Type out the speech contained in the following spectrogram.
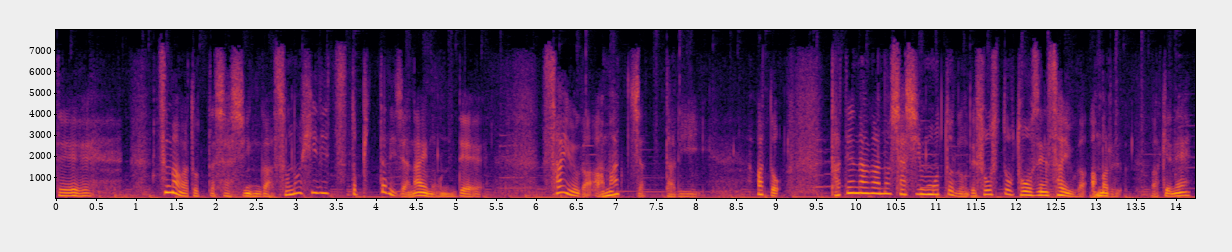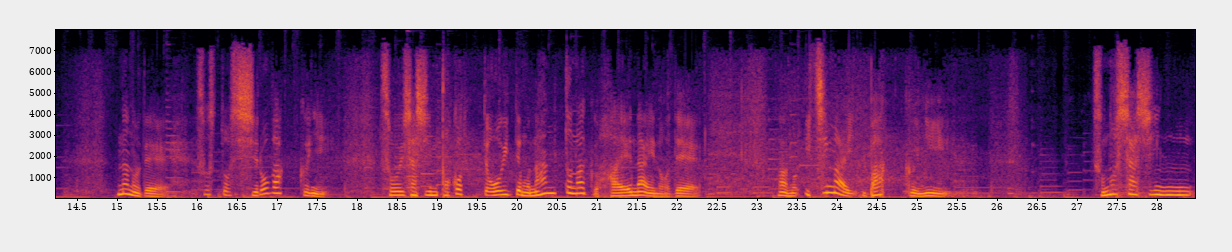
で妻が撮った写真がその比率とぴったりじゃないもんで左右が余っちゃったりあと縦長の写真も撮るのでそうすると当然左右が余るわけね。なのでそうすると白バックにそういう写真ポコって置いてもなんとなく映えないのであの1枚バックにその写真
